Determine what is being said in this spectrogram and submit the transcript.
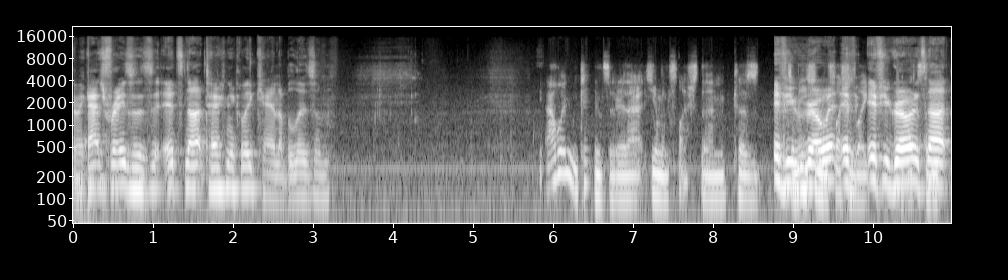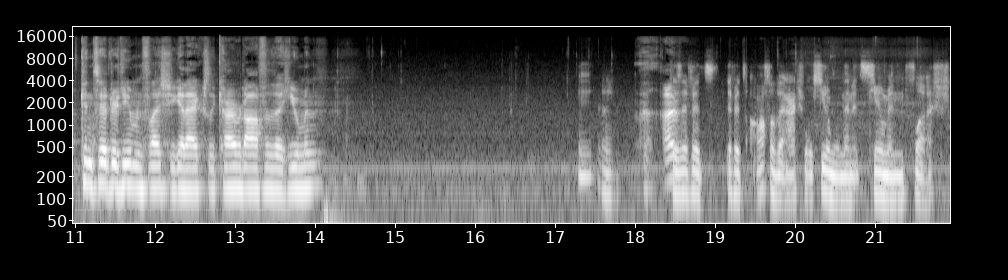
And the catchphrase is it's not technically cannibalism. I wouldn't consider that human flesh then, because If you me, grow it, if, if you grow it, it's not considered human flesh. You gotta actually carve it off of the human. Because if it's if it's off of the actual human, then it's human flesh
